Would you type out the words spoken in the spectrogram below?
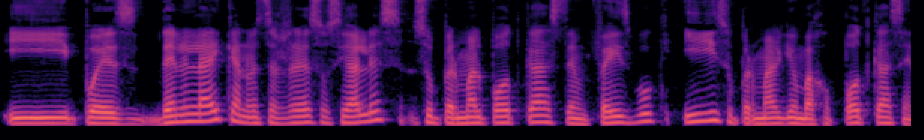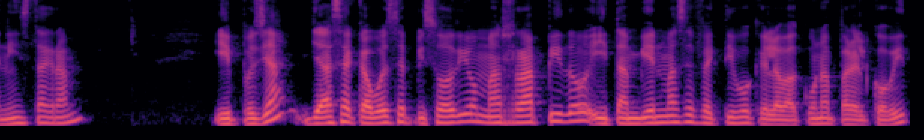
Y pues denle like a nuestras redes sociales, Supermal Podcast en Facebook y Supermal-podcast en Instagram. Y pues ya, ya se acabó este episodio más rápido y también más efectivo que la vacuna para el COVID.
